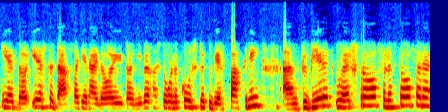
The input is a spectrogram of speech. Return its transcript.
eet daai eerste dag wat jy nou daai daai nuwe gesonde kosblik weer pak nie. Ehm um, probeer dit oorvra, hulle vra vir hulle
